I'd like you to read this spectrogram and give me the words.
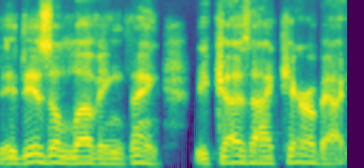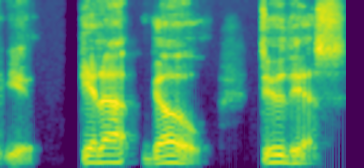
it is a loving thing, because I care about you get up, go, do this.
